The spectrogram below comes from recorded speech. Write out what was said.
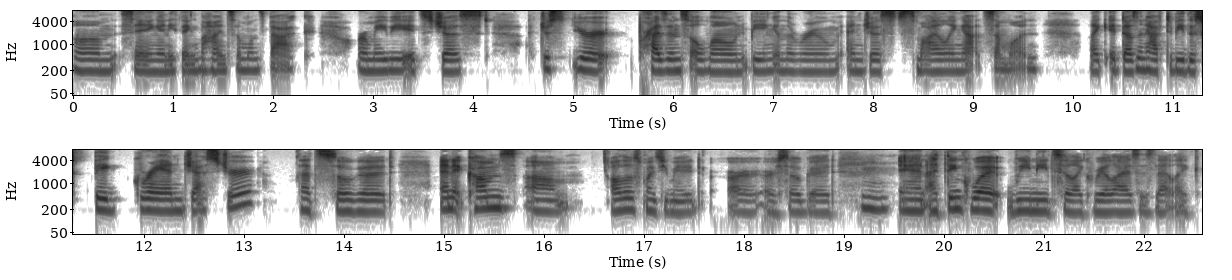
um, saying anything behind someone's back, or maybe it's just just your presence alone, being in the room and just smiling at someone. Like it doesn't have to be this big grand gesture. That's so good. And it comes um all those points you made are are so good. Mm. And I think what we need to like realize is that like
